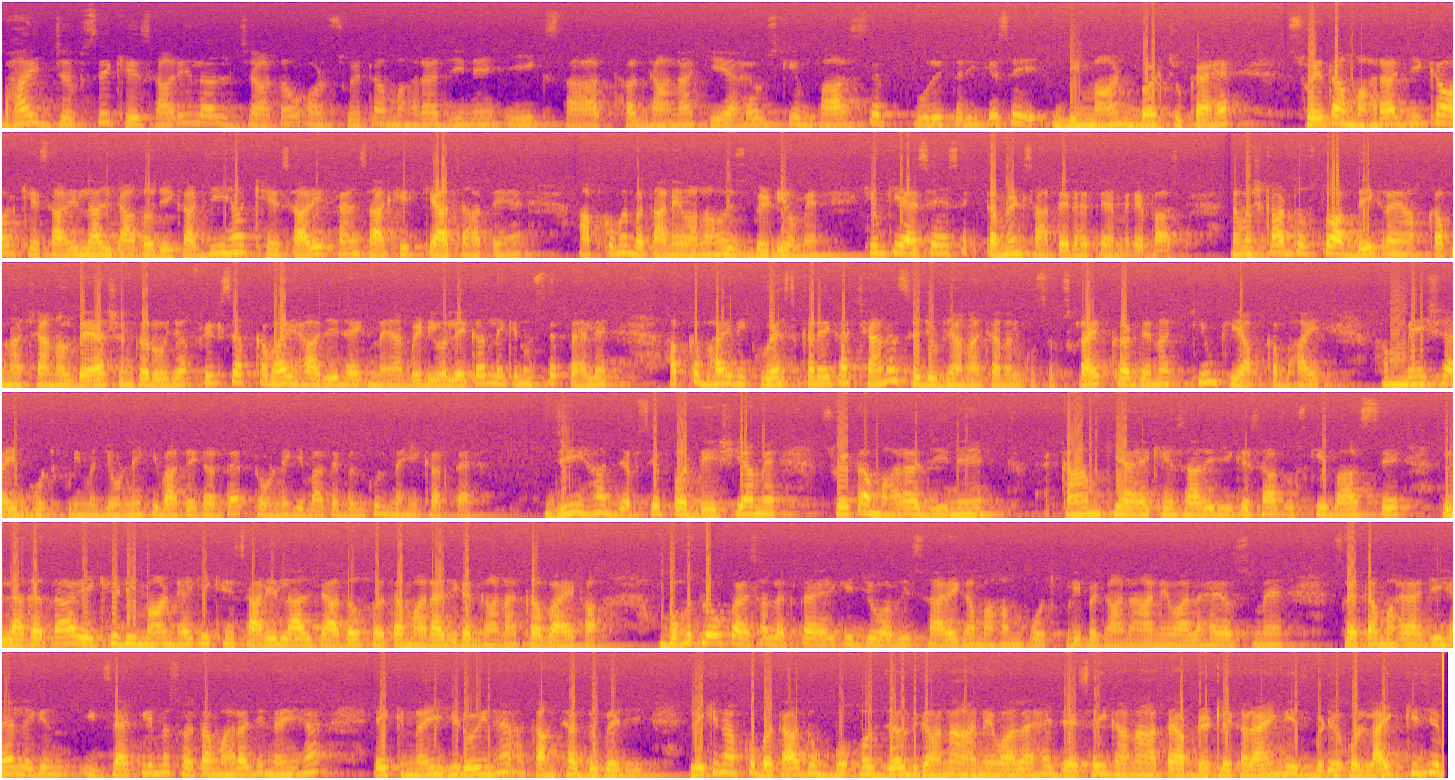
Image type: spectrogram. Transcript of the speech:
भाई, जब से खेसारी लाल यादव और श्वेता महाराज जी ने एक साथ गाना किया है, उसके बाद से पूरी तरीके से डिमांड बढ़ चुका है श्वेता महाराज जी का और खेसारी लाल यादव जी का। जी हाँ खेसारी फैंस आखिर क्या चाहते हैं, आपको मैं बताने वाला हूँ इस वीडियो में, क्योंकि ऐसे ऐसे कमेंट्स आते रहते हैं मेरे पास। नमस्कार दोस्तों, आप देख रहे हैं आपका अपना चैनल दया शंकर ओझा। फिर से आपका भाई हाजिर है एक नया वीडियो लेकर, लेकिन उससे पहले आपका भाई रिक्वेस्ट करेगा, चैनल से जुड़ जाना, चैनल को सब्सक्राइब कर देना, क्योंकि आपका भाई हमेशा ही भोजपुरी में जोड़ने की बातें करता है, तोड़ने की बातें बिल्कुल नहीं करता है। जी हाँ जब से परदेशिया में श्वेता महाराज जी ने काम किया है खेसारी जी के साथ, उसके बाद से लगातार एक ही डिमांड है कि खेसारी लाल यादव श्वेता महाराज जी का गाना कब आएगा। बहुत लोगों को ऐसा लगता है कि जो अभी सारे गामा हम भोजपुरी पे गाना आने वाला है, उसमें श्वेता महाराज जी है, लेकिन एग्जैक्टली में श्वेता महाराज जी नहीं है, एक नई हीरोइन है आकांक्षा दुबे जी। लेकिन आपको बता दूँ, बहुत जल्द गाना आने वाला है, जैसे ही गाना आता है, अपडेट लेकर आएँगे। इस वीडियो को लाइक कीजिए।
